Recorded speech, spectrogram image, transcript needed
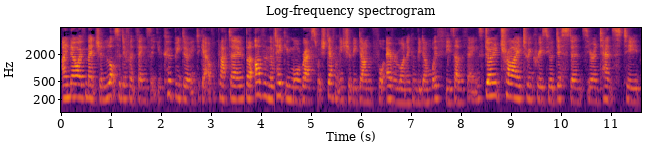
I know I've mentioned lots of different things that you could be doing to get off a plateau, but other than the taking more rest, which definitely should be done for everyone and can be done with these other things, don't try to increase your distance, your intensity,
